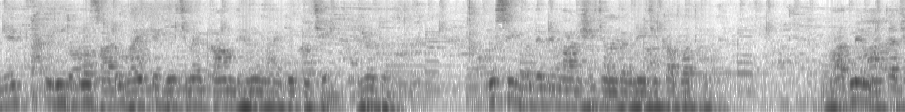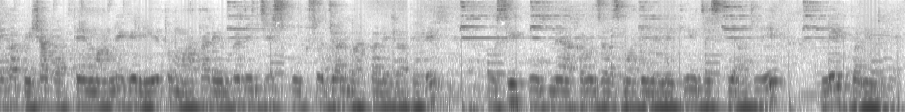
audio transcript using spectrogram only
ये इन दोनों साधु भाई के बीच में कामधेनु गाय के पीछे युद्ध हुआ। उस युद्ध में महर्षि चंद्रग्नि जी का वध हो गया। बाद में माता जी का पीछा करते हैं मारने के लिए तो माता रेणुका जी जिस कूप से जल भरकर ले जाते थे, उसी कूप में आकर वो जल समाधि ले लेती है, जिसकी आज ये लेक बनी हुई है।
